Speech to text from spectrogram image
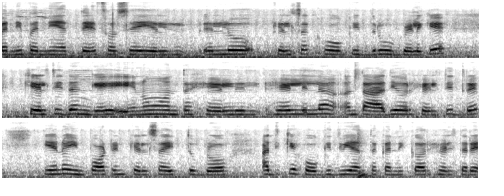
ಬನ್ನಿ ಬನ್ನಿ ಅತ್ತೆ. ಸೊಸೆ ಎಲ್, ಎಲ್ಲೋ ಕೆಲಸಕ್ಕೆ ಹೋಗಿದ್ರು ಬೆಳಿಗ್ಗೆ. ಕೇಳ್ತಿದ್ದಂಗೆ ಏನೋ ಅಂತ ಹೇಳಿಲ್ಲ ಹೇಳಲಿಲ್ಲ ಅಂತ ಆದಿ ಅವ್ರು ಹೇಳ್ತಿದ್ರೆ, ಏನೋ ಇಂಪಾರ್ಟೆಂಟ್ ಕೆಲಸ ಇತ್ತು ಬ್ರೋ, ಅದಕ್ಕೆ ಹೋಗಿದ್ವಿ ಅಂತ ಕನಿಕ ಅವ್ರು ಹೇಳ್ತಾರೆ.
